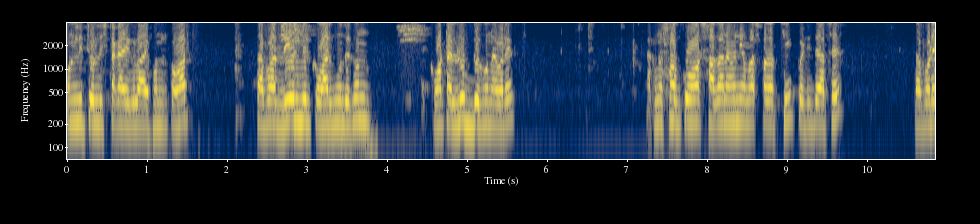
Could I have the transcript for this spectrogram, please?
অনলি চল্লিশ টাকা এগুলো আইফোনের কভার তারপর রিয়েলমির কভারগুলো দেখুন কভারটার লুক দেখুন এবারে। এখনও সব কভার সাজানো হয়নি, আমরা সাজাচ্ছি পেটিতে আছে। তারপরে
